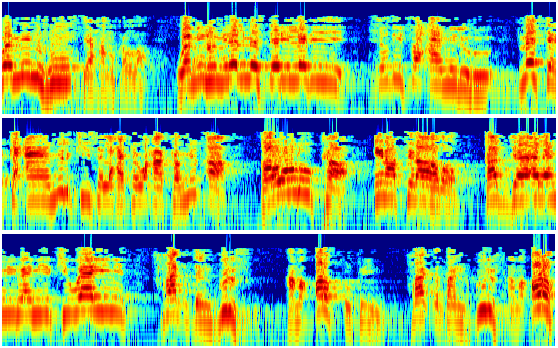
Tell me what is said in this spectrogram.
wa minhu yarxamuka allah wa minhu min almasderi aladii xudifa caamiluhu. Masderka caamilkiisa la xadfay waxaa ka mid ah qowluka inaad tidhaahdo qad jaaa alamiiru amiirkii waa yimid ragdan guluf ama orod uu ku yimid ragdan guluf ama orod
